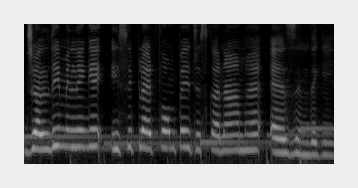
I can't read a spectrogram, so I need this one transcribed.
जल्दी मिलेंगे इसी प्लेटफॉर्म पे जिसका नाम है ए ज़िंदगी।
